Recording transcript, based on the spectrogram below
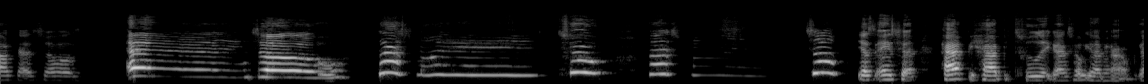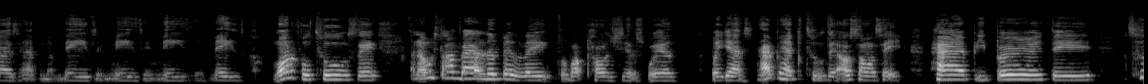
Podcast shows. Angel, that's my angel. That's my angel. Yes, Angel. Happy, happy Tuesday, guys. Hope you having you guys having amazing, amazing, amazing, amazing, wonderful Tuesday. I know we started back a little bit late for my apology as well. But yes, happy, happy Tuesday. Also, I want to say happy birthday to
